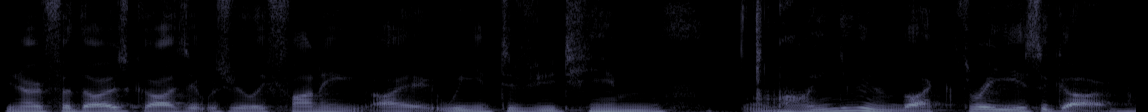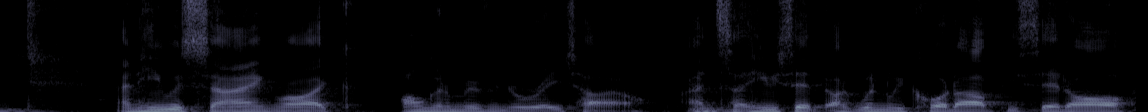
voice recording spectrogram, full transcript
you know, for those guys, it was really funny. I we interviewed him. Oh, I interviewed him like three years ago, and he was saying like, "I'm going to move into retail." And so mm. he said, like when we caught up, he said, "Oh,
